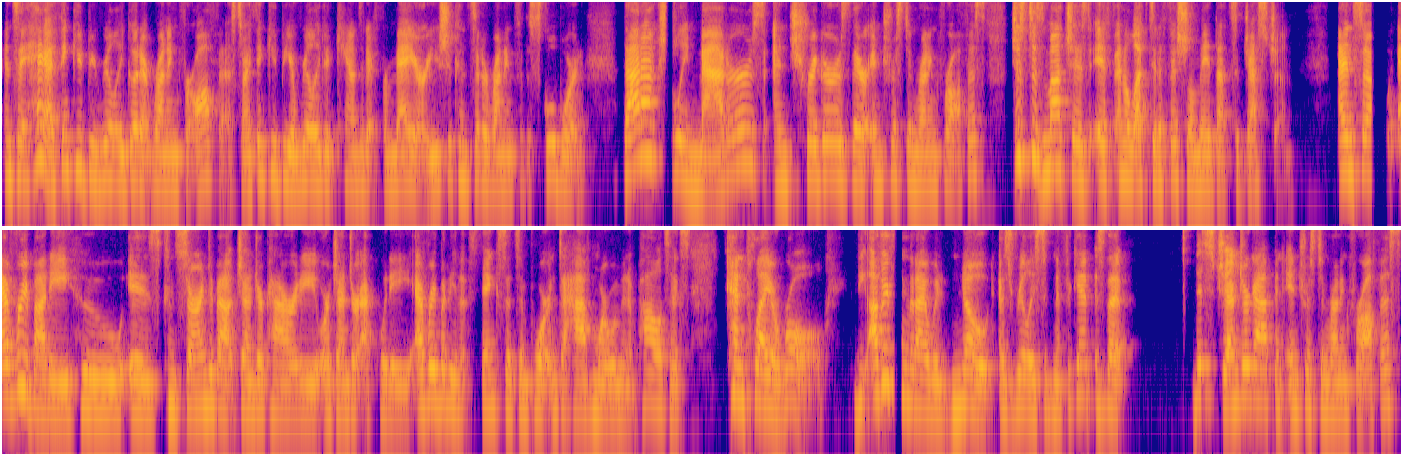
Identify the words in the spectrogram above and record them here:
and say, Hey, I think you'd be really good at running for office, or I think you'd be a really good candidate for mayor. You should consider running for the school board. That actually matters and triggers their interest in running for office just as much as if an elected official made that suggestion. And so, everybody who is concerned about gender parity or gender equity, everybody that thinks it's important to have more women in politics can play a role. The other thing that I would note as really significant is that this gender gap in interest in running for office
